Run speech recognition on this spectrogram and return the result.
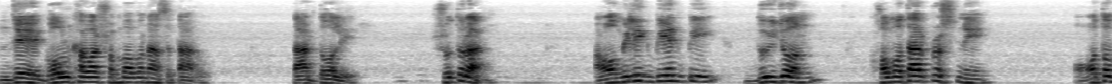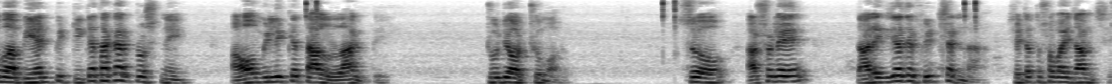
যে গোল খাওয়ার সম্ভাবনা আছে তারও, তার দলে। সুতরাং আওয়ামী লীগ, বিএনপি দুইজন ক্ষমতার প্রশ্নে অথবা বিএনপি টিকে থাকার প্রশ্নে আওয়ামী লীগকে তার লাগবে টুডে অর টুমরো সো আসলে তার যে ফিরছেন না, সেটা তো সবাই জানছে।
